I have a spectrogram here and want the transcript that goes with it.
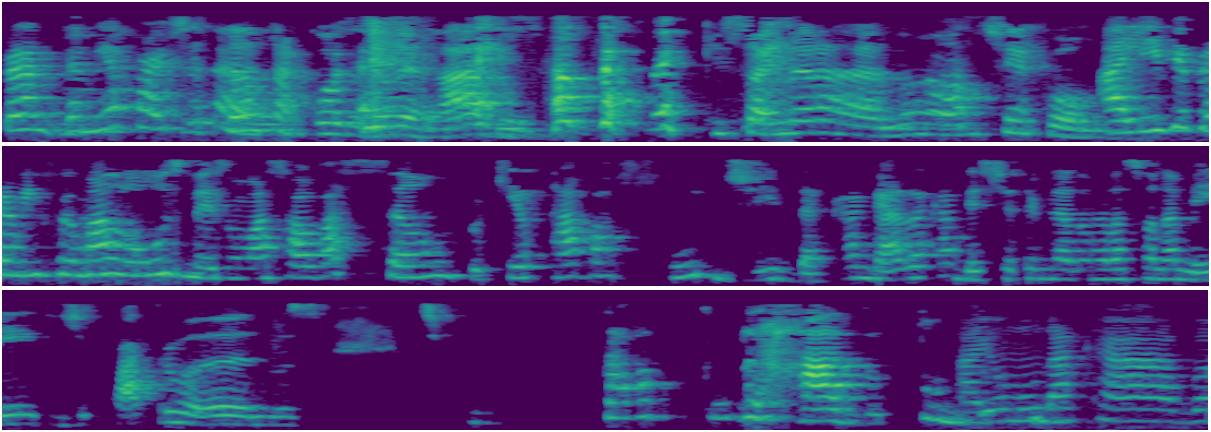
Pra, da minha parte, não. Tanta coisa dando errado. Exatamente. Que isso aí não era. Não, não tinha como. A Lívia, pra mim, foi uma luz mesmo, uma salvação, porque eu tava fodida, cagada na cabeça. Tinha terminado um relacionamento de quatro anos. Tipo, tava tudo errado, tudo. Aí o mundo acaba.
